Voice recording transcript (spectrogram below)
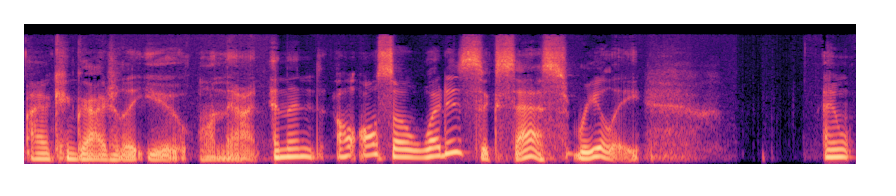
I congratulate you on that. And then also, what is success really? And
